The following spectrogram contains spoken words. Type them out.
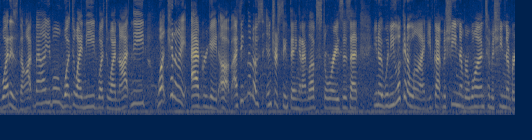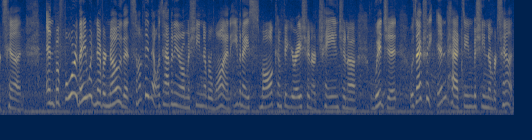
what is not valuable, what do I need, what do I not need, what can I aggregate up? I think the most interesting thing, and I love stories, is that you know, when you look at a line, you've got machine number one to machine number 10, and before they would never know that something that was happening on machine number one, even a small configuration or change in a widget, was actually impacting machine number 10.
